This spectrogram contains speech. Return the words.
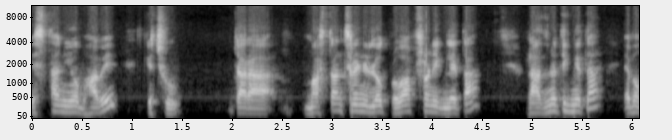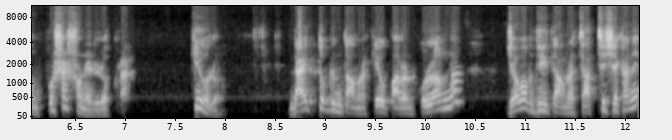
স্থানীয়ভাবে কিছু যারা মাস্তান শ্রেণির লোক প্রভাবশালী নেতা, রাজনৈতিক নেতা এবং প্রশাসনের লোকরা। কি হলো? দায়িত্ব কিন্তু আমরা কেউ পালন করলাম না। জবাবদিহিতে আমরা চাচ্ছি সেখানে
